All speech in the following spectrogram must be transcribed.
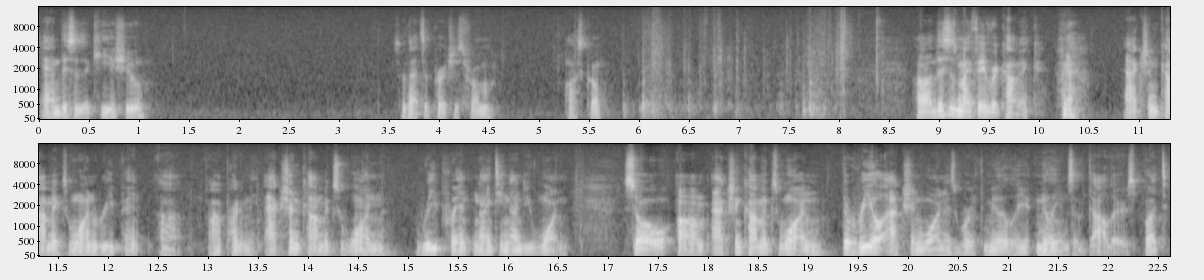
and this is a key issue. So that's a purchase from Osco. Uh, this is my favorite comic. Action Comics 1 reprint. Uh, uh, pardon me. Action Comics 1 reprint 1991. So, um, Action Comics 1, the real Action 1 is worth milli millions of dollars, but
